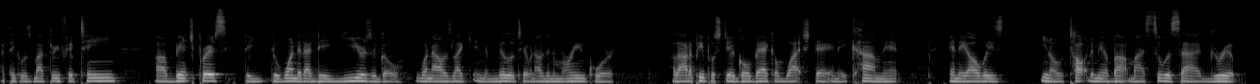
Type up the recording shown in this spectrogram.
I think it was my 315 uh, bench press, the, the one that I did years ago when I was like in the military, when I was in the Marine Corps a lot of people still go back and watch that and they comment and they always, you know, talk to me about my suicide grip.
